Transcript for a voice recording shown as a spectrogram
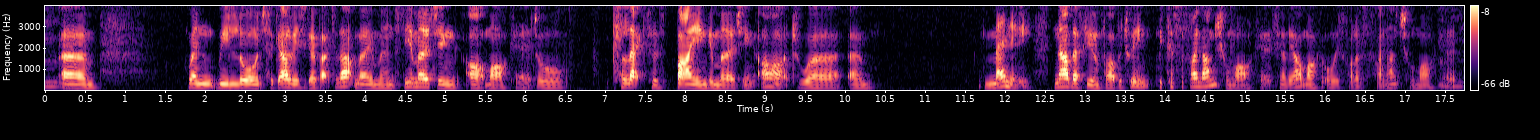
Mm. um, when we launched the gallery, to go back to that moment, the emerging art market or collectors buying emerging art were um, many. Now they're few and far between because the financial markets, you know, the art market always follows the financial markets.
